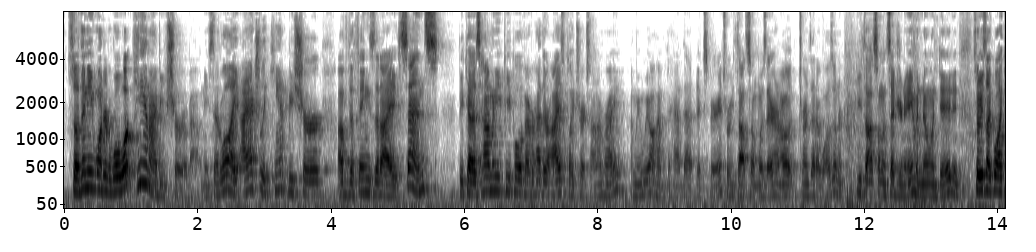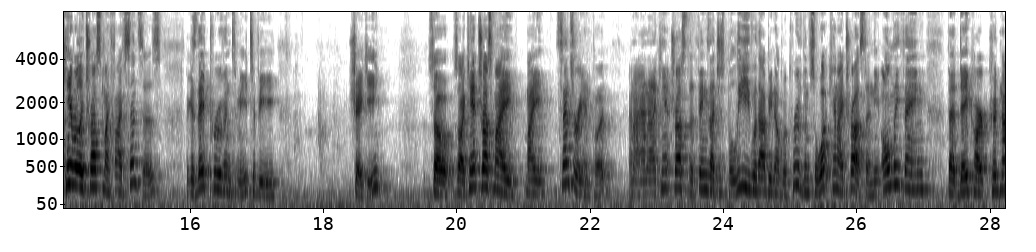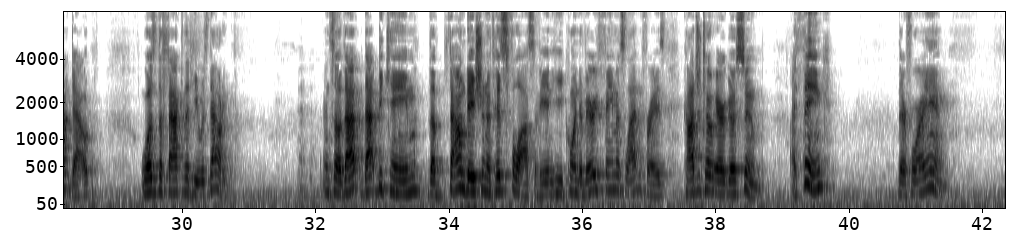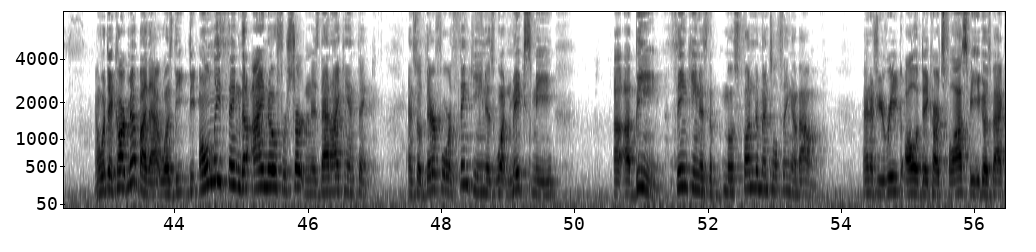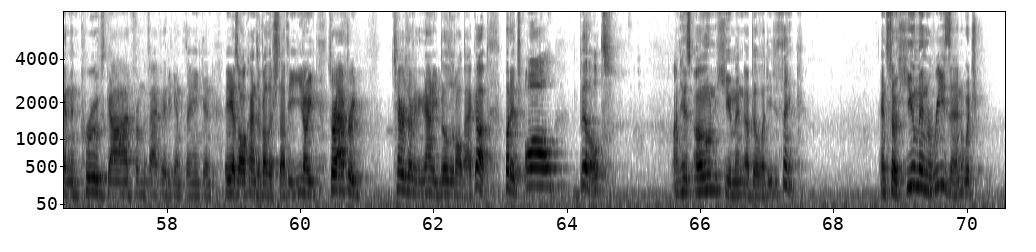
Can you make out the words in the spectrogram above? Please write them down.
So then he wondered, well, what can I be sure about? And he said, well, I, I actually can't be sure of the things that I sense because how many people have ever had their eyes play tricks on them, right? I mean, we all have had that experience where you thought something was there and oh, it turns out it wasn't, or you thought someone said your name and no one did. And so he's like, well, I can't really trust my five senses because they've proven to me to be shaky. So, so I can't trust my, my sensory input, and I, and I can't trust the things I just believe without being able to prove them. So, what can I trust? And the only thing that Descartes could not doubt was the fact that he was doubting. And so that, that became the foundation of his philosophy, and he coined a very famous Latin phrase, cogito ergo sum. I think, therefore I am. And what Descartes meant by that was the, the only thing that I know for certain is that I can think. And so, therefore, thinking is what makes me a, a being. Thinking is the most fundamental thing about me. And if you read all of Descartes' philosophy, he goes back and then proves God from the fact that he can think, and he has all kinds of other stuff. He, you know, he, sort of after he tears everything down, he builds it all back up. But it's all built on his own human ability to think. And so, human reason, which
